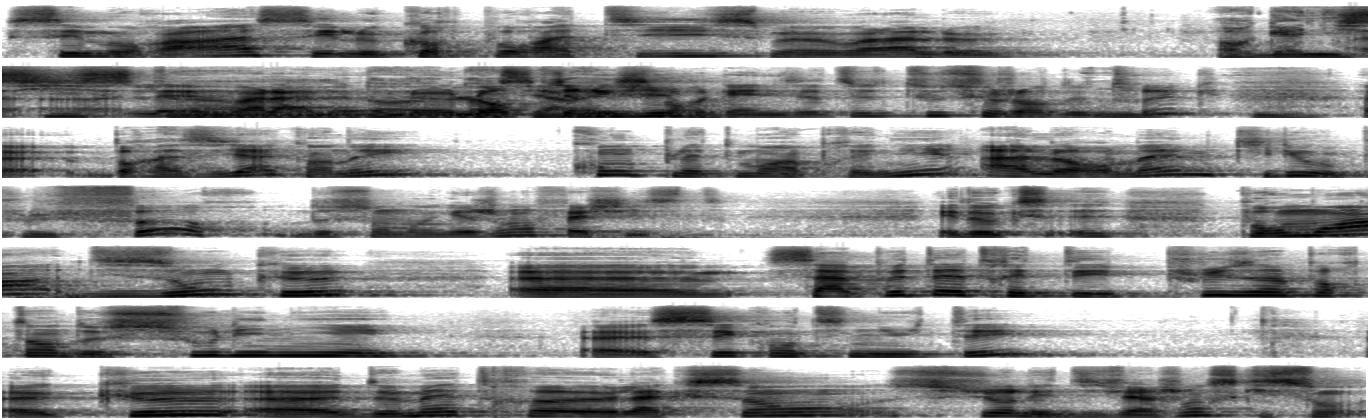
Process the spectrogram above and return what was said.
c'est Maurras, c'est le corporatisme, voilà, le, organiciste, euh, voilà, l'empirisme organisateur, tout ce genre de mm. trucs. Mm. Euh, Brasillac en est complètement imprégné, alors même qu'il est au plus fort de son engagement fasciste. Et donc, pour moi, disons que euh, ça a peut-être été plus important de souligner euh, ces continuités euh, que de mettre l'accent sur les divergences qui sont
